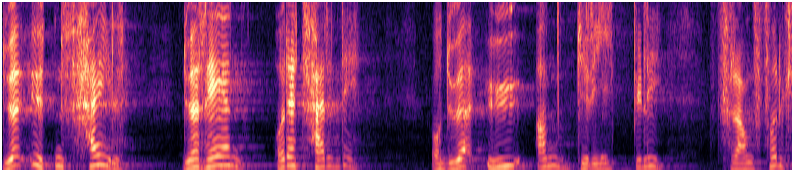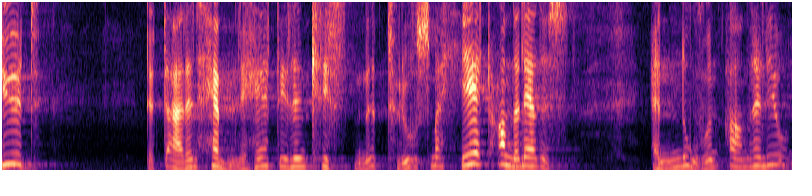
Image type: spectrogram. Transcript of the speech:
Du er uten feil. Du er ren og rettferdig. Og du er uangripelig framfor Gud. Dette er en hemmelighet i den kristne tro som er helt annerledes enn noen annen religion.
